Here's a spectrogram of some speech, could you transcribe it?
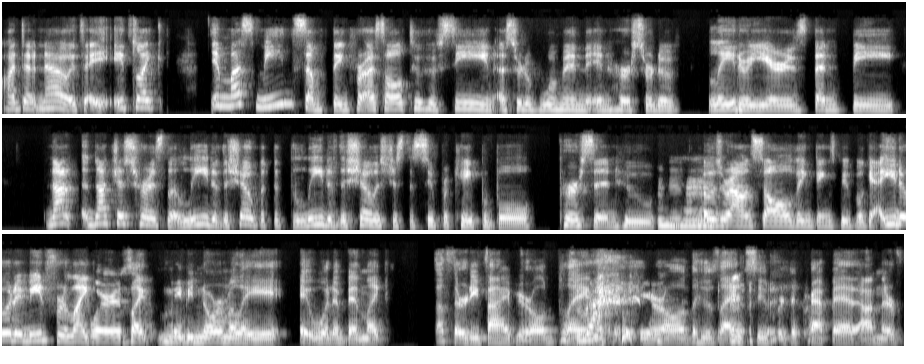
i don't know it's it's like it must mean something for us all to have seen a sort of woman in her sort of later years then be not not just her as the lead of the show but that the lead of the show is just a super capable person who mm-hmm. goes around solving things people get you know what i mean for like whereas like maybe normally it would have been like a 35 year old playing right. a 50 year old who's like super decrepit on their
